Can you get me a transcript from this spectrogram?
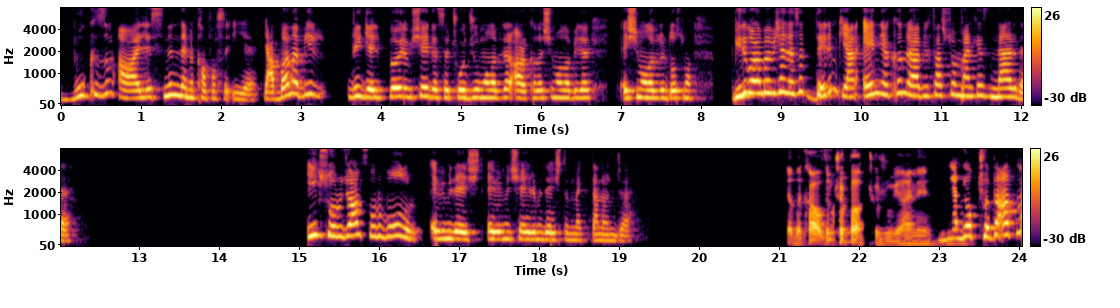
bu kızın ailesinin de mi kafası iyi? Ya bana biri gelip böyle bir şey dese çocuğum olabilir, arkadaşım olabilir, eşim olabilir, dostum olabilir. Biri bana böyle bir şey dese derim ki yani en yakın rehabilitasyon merkezi nerede? İlk soracağım soru bu olur evimi değiş evimi şehrimi değiştirmekten önce. Ya da kaldır çöpe at çocuğu yani. Ya yok çöpe atma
